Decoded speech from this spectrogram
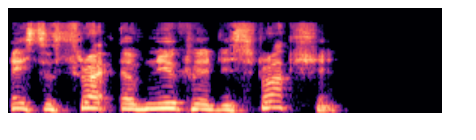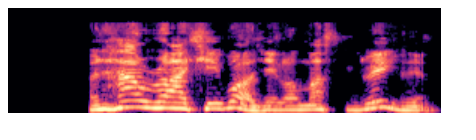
it's the threat of nuclear destruction. And how right he was, Elon Musk agreed with him.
